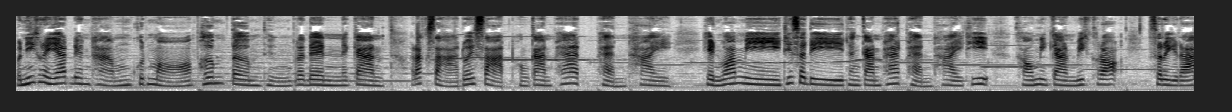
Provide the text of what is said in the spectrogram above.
วันนี้ขออนุญาตเรียนถามคุณหมอเพิ่มเติมถึงประเด็นในการรักษาด้วยศาสตร์ของการแพทย์แผนไทย เห็นว่ามีทฤษฎีทางการแพทย์แผนไทยที่เขามีการวิเคราะห์สรีระ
